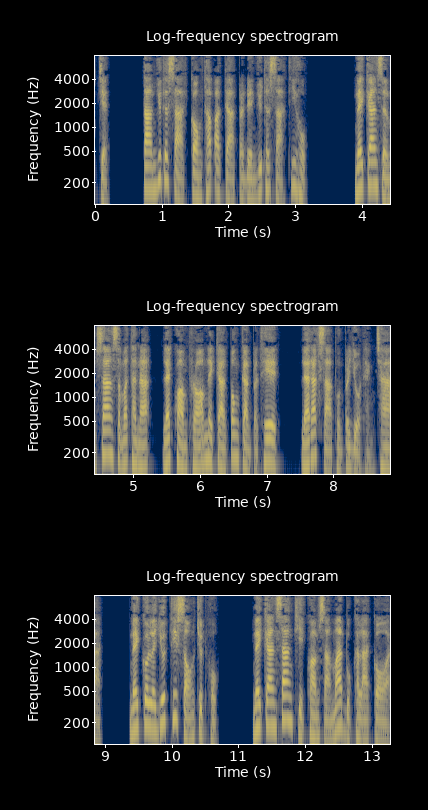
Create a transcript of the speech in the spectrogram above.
2567 ตามยุทธศาสตร์กองทัพอากาศประเด็นยุทธศาสตร์ที่ 6 ในการเสริมสร้างสมรรถนะและความพร้อมในการป้องกันประเทศ และรักษาผลประโยชน์แห่งชาติ ในกลยุทธ์ที่ 2.6 ในการสร้างขีดความสามารถบุคลากร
